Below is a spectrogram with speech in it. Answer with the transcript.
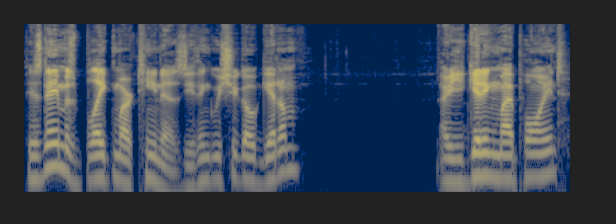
His name is Blake Martinez. Do you think we should go get him? Are you getting my point?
